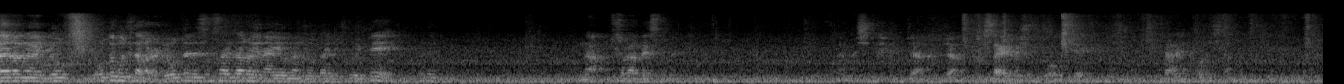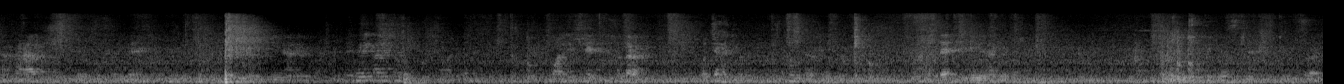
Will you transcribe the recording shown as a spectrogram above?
えられない。両両手持ちだから両手で支えざるを得ないような状態にしておいてなそれはベストだねじゃあじゃあ下やりましょうこう来て下ねこの下だから進んでになるで正解しようこうやって来てそれからこっち入ってくるで右になるできますねそれ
